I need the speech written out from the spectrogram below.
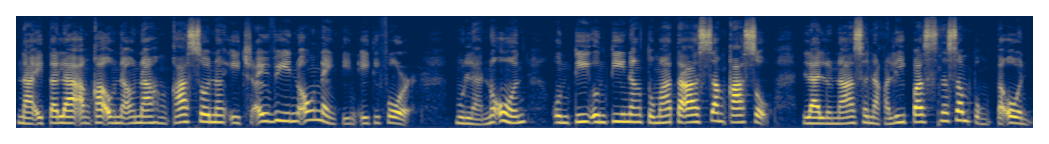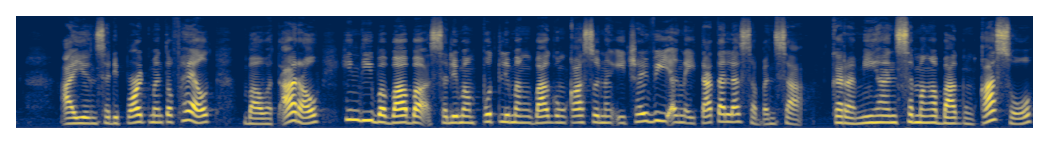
naitala ang kauna-unahang kaso ng HIV noong 1984. Mula noon, unti-unti nang tumataas ang kaso, lalo na sa nakalipas na sampung taon. Ayon sa Department of Health, bawat araw, hindi bababa sa 55 bagong kaso ng HIV ang naitatala sa bansa. Karamihan sa mga bagong kaso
